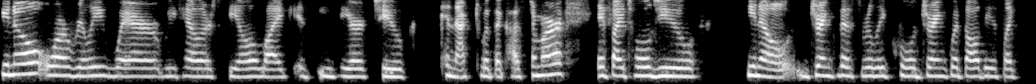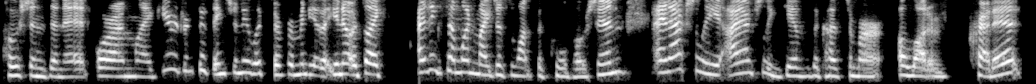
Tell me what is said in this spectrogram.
you know, or really where retailers feel like it's easier to connect with the customer. If I told you, you know, drink this really cool drink with all these like potions in it, or I'm like, here, drink this ancient elixir from India. That you know, it's like I think someone might just want the cool potion. And actually, I actually give the customer a lot of credit.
